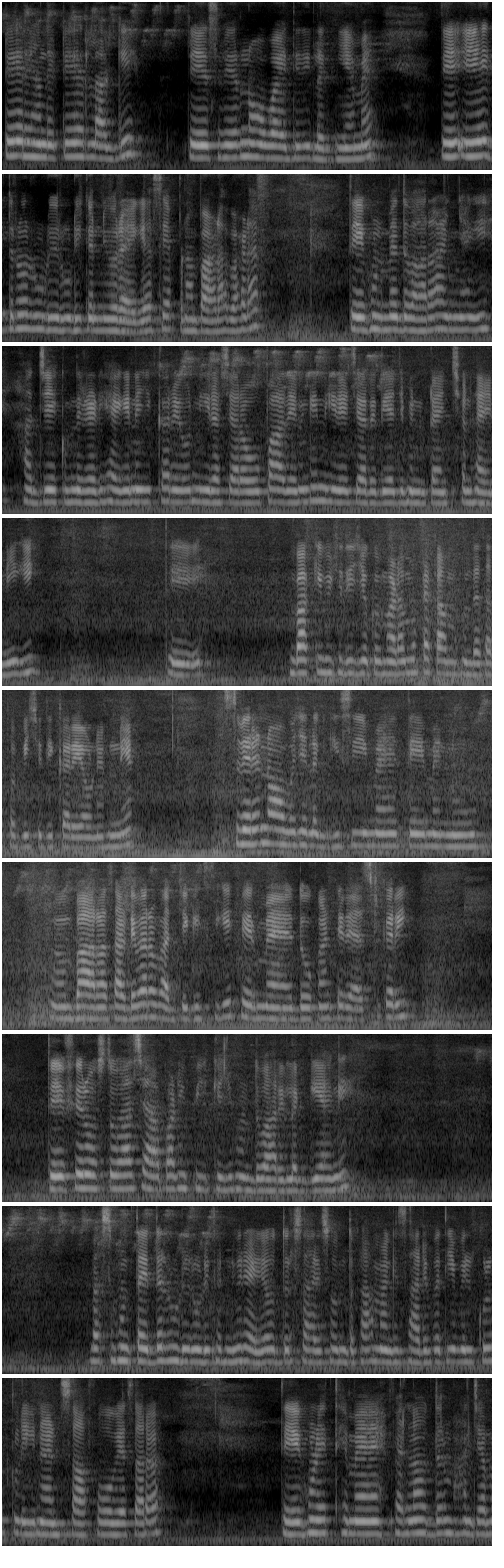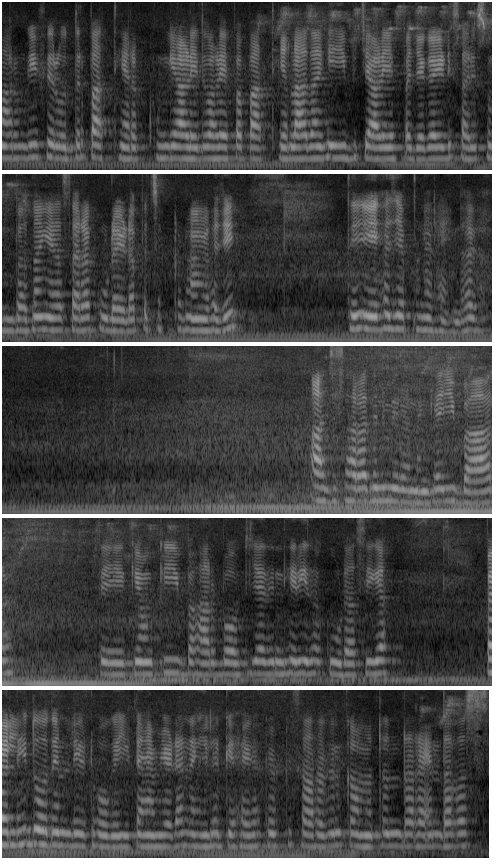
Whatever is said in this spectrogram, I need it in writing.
ਢੇਰਿਆਂ ਦੇ ਢੇਰ ਲੱਗ ਗਏ ਅਤੇ ਸਵੇਰ ਨੌ ਵਜੇ ਦੀ ਲੱਗੀ ਹਾਂ ਮੈਂ। ਅਤੇ ਇਹ ਇਧਰੋਂ ਰੂੜੀ ਰੂੜੀ ਕੰਨਿਓ ਰਹਿ ਗਿਆ ਸੀ ਆਪਣਾ ਬਾੜਾ ਬਾੜਾ ਅਤੇ ਹੁਣ ਮੈਂ ਦੁਬਾਰਾ ਆਈ ਆਂਗੀ ਅੱਜ ਇੱਕ ਮੇਰੇ ਡੈਡੀ ਹੈਗੇ ਨੇ ਜੀ, ਘਰੇ ਉਹ ਨੀਰਾ ਚਾਰਾ ਉਹ ਪਾ ਦੇਣਗੇ। ਨੀਰੇ ਚਾਰੇ ਦੀ ਅੱਜ ਮੈਨੂੰ ਟੈਨਸ਼ਨ ਹੈ ਨਹੀਂਗੀ ਅਤੇ ਬਾਕੀ ਵਿੱਚ ਦੀ ਜੇ ਕੋਈ ਮਾੜਾ ਮੋਟਾ ਕੰਮ ਹੁੰਦਾ ਤਾਂ ਆਪਾਂ ਵਿੱਚ ਦੀ ਕਰੇ ਆਉਣੇ ਹੁੰਨੇ ਆ। ਸਵੇਰੇ 9 ਵਜੇ ਲੱਗੀ ਸੀ ਮੈਂ ਤੇ ਮੈਨੂੰ 12 12:30 ਵੱਜ ਗਏ ਸੀਗੇ, ਫਿਰ ਮੈਂ 2 ਘੰਟੇ ਰੈਸਟ ਕਰੀ। ਤੇ ਫਿਰ ਉਸ ਤੋਂ ਬਾਅਦ ਚਾਹ ਪਾਣੀ ਪੀ ਕੇ ਜੀ ਹੁਣ ਦੁਬਾਰੇ ਲੱਗੇ ਆਂਗੇ ਬਸ ਹੁਣ ਤਾਂ ਇੱਧਰ ਰੂੜੀ ਰੂੜੀ ਕਰਨੀ ਰਹਿ ਗਿਆ, ਉਧਰ ਸਾਰੇ ਤੁਹਾਨੂੰ ਦਿਖਾਵਾਂਗੇ, ਸਾਰੇ ਵਧੀਆ, ਬਿਲਕੁਲ ਕਲੀਨ ਐਂਡ ਸਾਫ਼ ਹੋ ਗਿਆ ਸਾਰਾ। ਤੇ ਹੁਣ ਇੱਥੇ ਮੈਂ ਪਹਿਲਾਂ ਉਧਰ ਮਾਂਜਾ ਮਾਰੂੰਗੀ, ਫਿਰ ਉਧਰ ਪਾਥੀਆਂ ਰੱਖੂੰਗੀ, ਆਲੇ ਦੁਆਲੇ ਆਪਾਂ ਪਾਥੀਆਂ ਲਾ ਦਾਂਗੇ ਜੀ, ਵਿਚਾਲੇ ਆਪਾਂ ਜਗ੍ਹਾ ਜਿਹੜੀ ਸਾਰੀ ਸੁੰਬਰ ਦਾਂਗੇ ਆ ਸਾਰਾ ਕੂੜਾ ਜਿਹੜਾ ਆਪਾਂ ਚੱਕਣਾ ਹਜੇ, ਤੇ ਇਹ ਹਜੇ ਆਪਣਾ ਰਹਿੰਦਾ ਹੈਗਾ ਅੱਜ ਸਾਰਾ ਦਿਨ ਮੇਰਾ ਲੰਘਿਆ ਜੀ ਬਾਹਰ, ਤੇ ਕਿਉਂਕਿ ਬਾਹਰ ਬਹੁਤ ਜ਼ਿਆਦਾ ਨੇਰੀ ਦਾ ਕੂੜਾ ਸੀਗਾ। ਪਹਿਲੇ ਹੀ ਦੋ ਦਿਨ ਲੇਟ ਹੋ ਗਏ ਜੀ ਟਾਈਮ ਜਿਹੜਾ ਨਹੀਂ ਲੱਗਿਆ ਹੈਗਾ, ਕਿਉਂਕਿ ਸਾਰਾ ਦਿਨ ਕੰਮ ਧੰਦਾ ਰਹਿੰਦਾ ਬਸ।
